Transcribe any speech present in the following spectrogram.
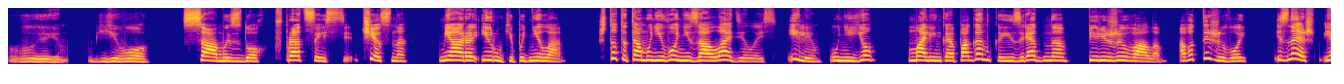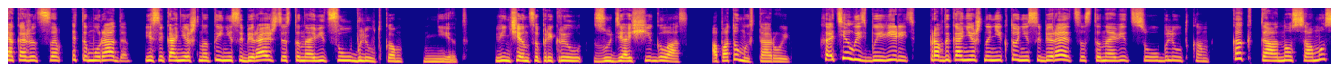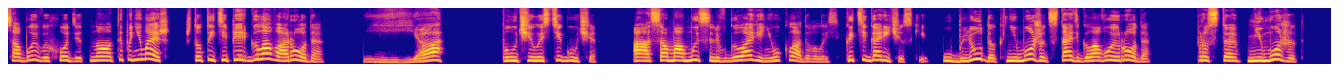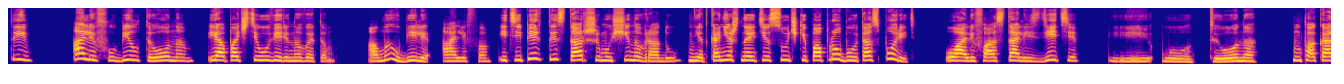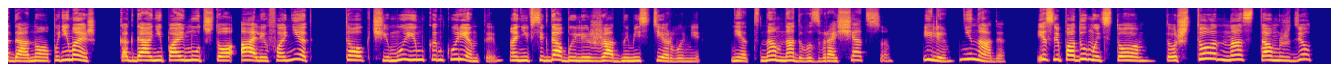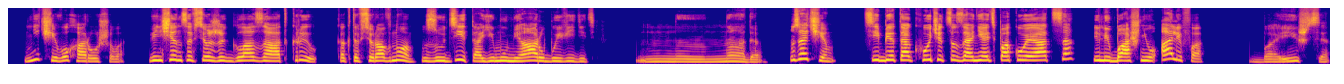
Вы его... Сам издох. В процессе. Честно. Миара и руки подняла. Что-то там у него не заладилось. Или у нее. Маленькая поганка изрядно переживала. А вот ты живой. И знаешь, я, кажется, этому рада. Если, конечно, ты не собираешься становиться ублюдком. Нет. Винченцо прикрыл зудящий глаз, а потом и второй. Хотелось бы верить. Правда, конечно, никто не собирается становиться ублюдком. Как-то оно само собой выходит, но ты понимаешь, что ты теперь глава рода. Я? Получилось тягуче. А сама мысль в голове не укладывалась. Категорически. Ублюдок не может стать главой рода. Просто не может. Ты... Алиф убил Теона. Я почти уверена в этом а мы убили Алифа. И теперь ты старший мужчина в роду. Нет, конечно, эти сучки попробуют оспорить. У Алифа остались дети. И у Теона? Пока да, но, понимаешь, когда они поймут, что Алифа нет, то к чему им конкуренты? Они всегда были жадными стервами. Нет, нам надо возвращаться. Или не надо. Если подумать, то... то что нас там ждет? Ничего хорошего. Винченцо все же глаза открыл. Как-то все равно зудит, а ему Миару бы видеть. Надо. Зачем? Тебе так хочется занять покои отца? Или башню Алифа? Боишься?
